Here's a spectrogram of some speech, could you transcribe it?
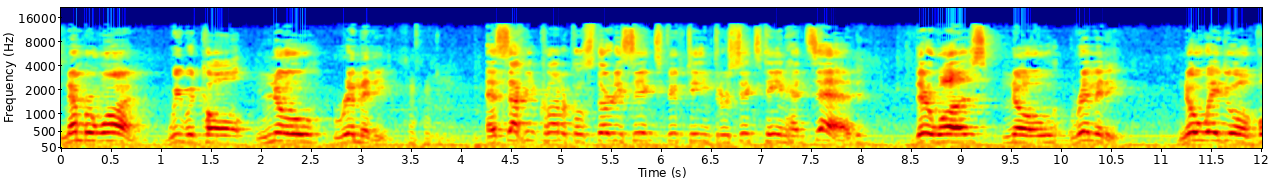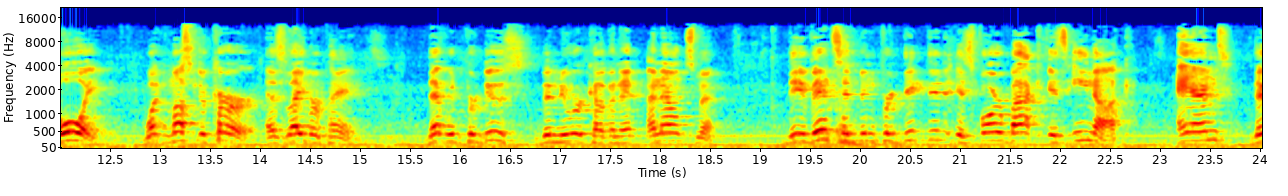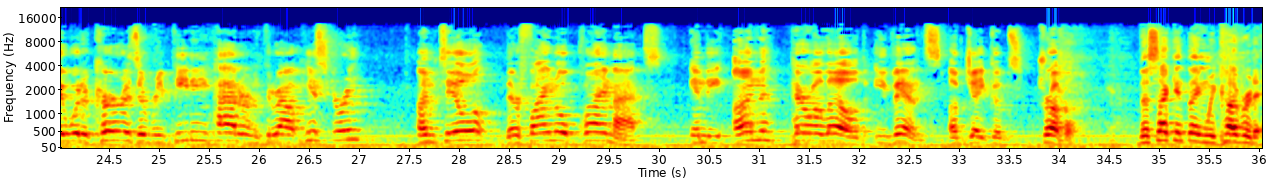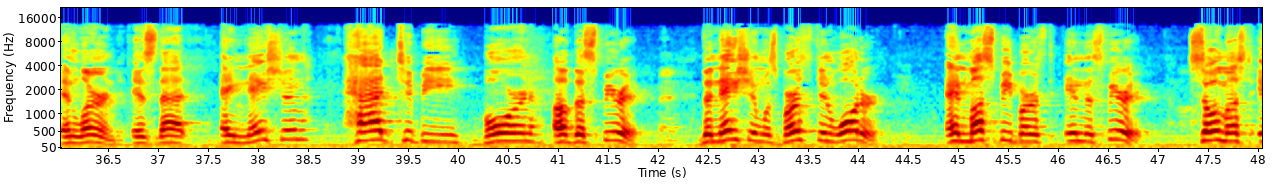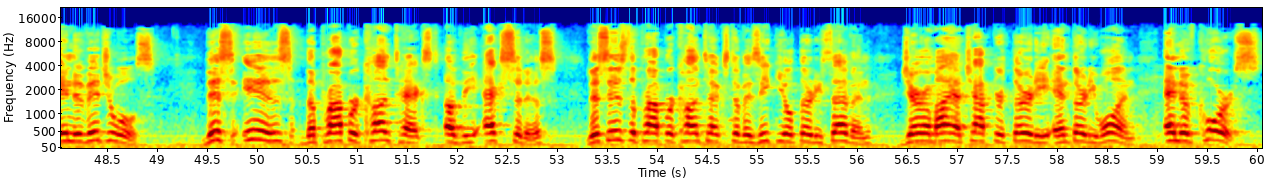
Number one, we would call no remedy. As Second Chronicles 36, 15 through 16 had said, there was no remedy, no way to avoid what must occur as labor pains that would produce the newer covenant announcement. The events had been predicted as far back as Enoch, and they would occur as a repeating pattern throughout history until their final climax in the unparalleled events of Jacob's trouble. The second thing we covered and learned is that a nation had to be born of the Spirit. The nation was birthed in water and must be birthed in the Spirit. So must individuals. This is the proper context of the Exodus. This is the proper context of Ezekiel 37, Jeremiah chapter 30 and 31, and of course,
